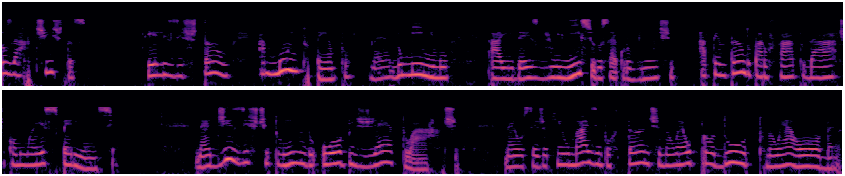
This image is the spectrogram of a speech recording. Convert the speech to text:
os artistas eles estão há muito tempo, né, no mínimo aí desde o início do século XX, atentando para o fato da arte como uma experiência, né, desinstituindo o objeto arte, né, ou seja, que o mais importante não é o produto, não é a obra,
